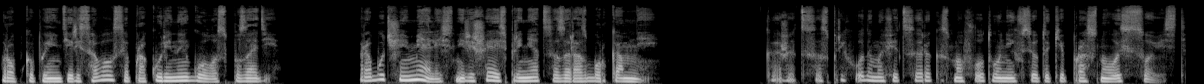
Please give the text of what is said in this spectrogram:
Робко поинтересовался прокуренный голос позади. Рабочие мялись, не решаясь приняться за разбор камней. Кажется, с приходом офицера космофлота у них все таки проснулась совесть.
